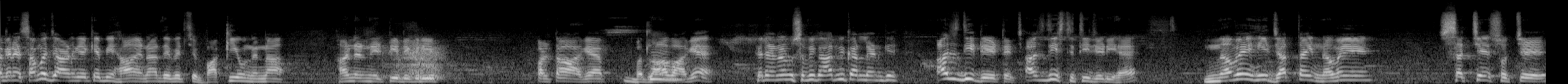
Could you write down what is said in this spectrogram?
ਅਗਰ ਇਹ ਸਮਝ ਜਾਣਗੇ ਕਿ ਵੀ ਹਾਂ ਇਹਨਾਂ ਦੇ ਵਿੱਚ ਵਾਕਈ ਹੁਣ ਇਹਨਾਂ 180 ਡਿਗਰੀ ਪਲਟਾ ਆ ਗਿਆ ਬਦਲਾਅ ਆ ਗਿਆ ਫਿਰ ਇਹਨਾਂ ਨੂੰ ਸਵੀਕਾਰ ਵੀ ਕਰ ਲੈਣਗੇ। ਅੱਜ ਦੀ ਡੇਟ ਵਿੱਚ ਅੱਜ ਦੀ ਸਥਿਤੀ ਜਿਹੜੀ ਹੈ ਨਵੇਂ ਹੀ ਜਦ ਤਾਈਂ ਨਵੇਂ ਸੱਚੇ ਸੁੱਚੇ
